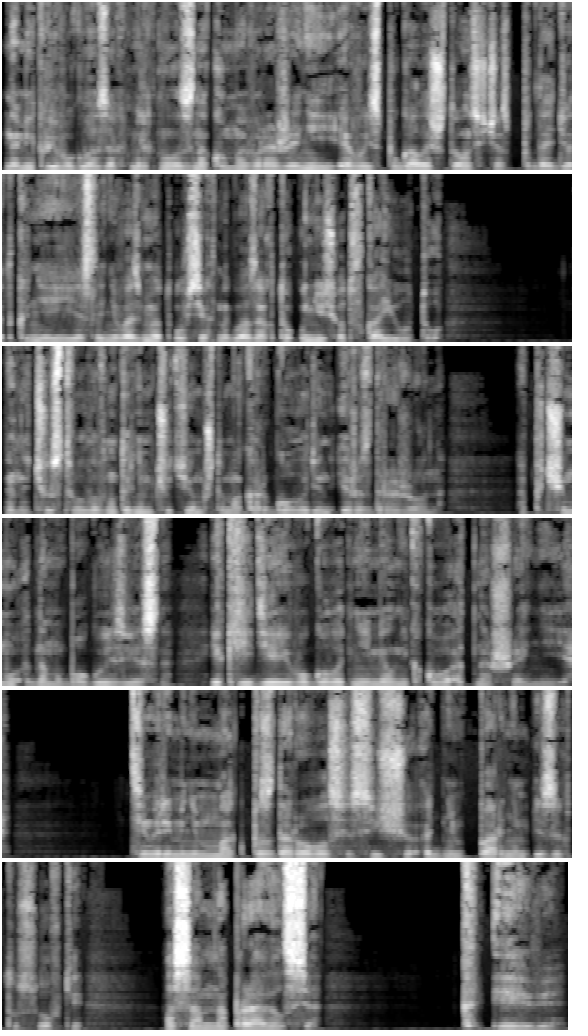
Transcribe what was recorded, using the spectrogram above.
на миг в его глазах мелькнуло знакомое выражение, и Эва испугалась, что он сейчас подойдет к ней, и если не возьмет у всех на глазах, то унесет в каюту. Она чувствовала внутренним чутьем, что Макар голоден и раздражен. А почему, одному Богу известно, и к еде его голод не имел никакого отношения. Тем временем Мак поздоровался с еще одним парнем из их тусовки, а сам направился к Эве.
